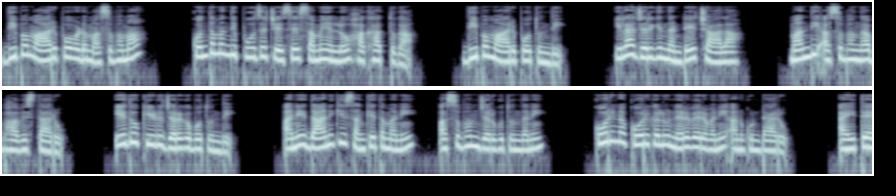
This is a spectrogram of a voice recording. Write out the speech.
దీపం ఆరిపోవడం అశుభమా? కొంతమంది పూజ చేసే సమయంలో హఠాత్తుగా. దీపం ఆరిపోతుంది. ఇలా జరిగిందంటే చాలా. మంది అశుభంగా భావిస్తారు. ఏదో కీడు జరగబోతుంది. అనే దానికి సంకేతమని అశుభం జరుగుతుందని కోరిన కోరికలు నెరవేరవని అనుకుంటారు. అయితే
